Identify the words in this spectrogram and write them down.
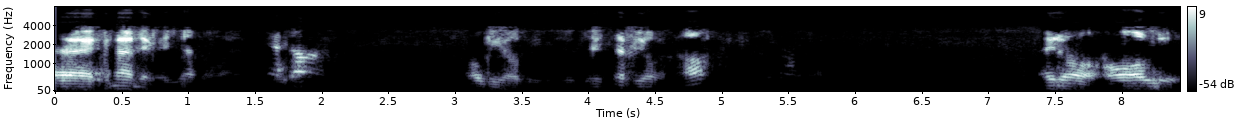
အဲခဏတည်းပဲရတော့ဆက်တော့ဟုတ်ပြီဟုတ်ပြီဆက်ပြောနော်အဲ့တော့ all လို့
